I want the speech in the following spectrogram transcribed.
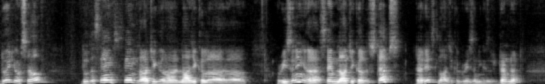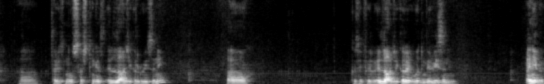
Do it yourself. Do the same same logic, uh, logical uh, uh, reasoning, uh, same logical steps. That is, logical reasoning is redundant. Uh, there is no such thing as illogical reasoning. Because uh, if were illogical, it wouldn't be reasoning. Anyway,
